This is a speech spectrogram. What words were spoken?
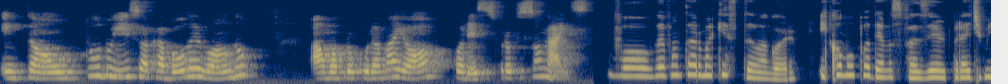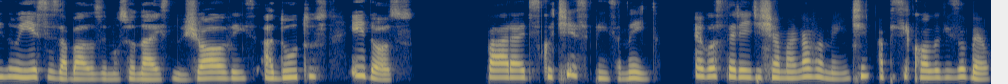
Então, tudo isso acabou levando a uma procura maior por esses profissionais. Vou levantar uma questão agora. E como podemos fazer para diminuir esses abalos emocionais nos jovens, adultos e idosos? Para discutir esse pensamento, eu gostaria de chamar novamente a psicóloga Isabel. O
